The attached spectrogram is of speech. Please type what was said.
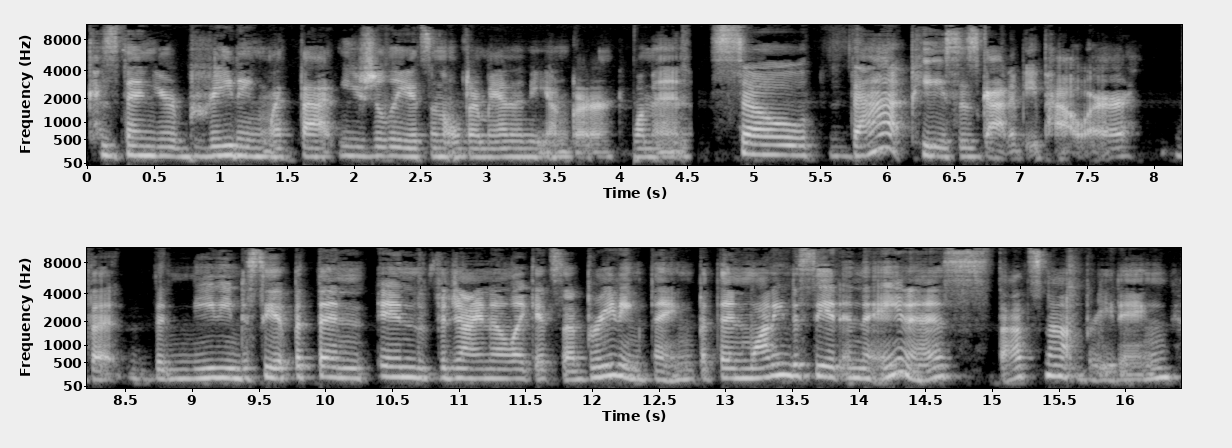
because then you're breeding with that. Usually it's an older man and a younger woman. So that piece has got to be power. The the needing to see it, but then in the vagina, like it's a breeding thing. But then wanting to see it in the anus, that's not breeding.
